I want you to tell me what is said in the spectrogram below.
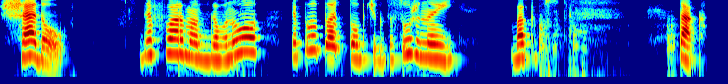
Shadow. Для фарма говно. Для ПВП топчик. Заслуженный Б+. Так.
